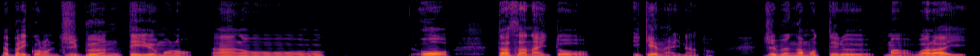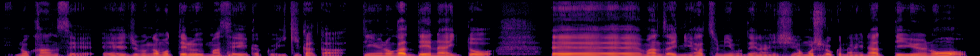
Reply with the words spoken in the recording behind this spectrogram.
やっぱりこの自分っていうもの、あのー、を出さないと、いけないなと。自分が持ってる、まあ、笑いの感性、えー、自分が持ってる、まあ、性格、生き方っていうのが出ないと、えー、漫才に厚みも出ないし、面白くないなっていうのを、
